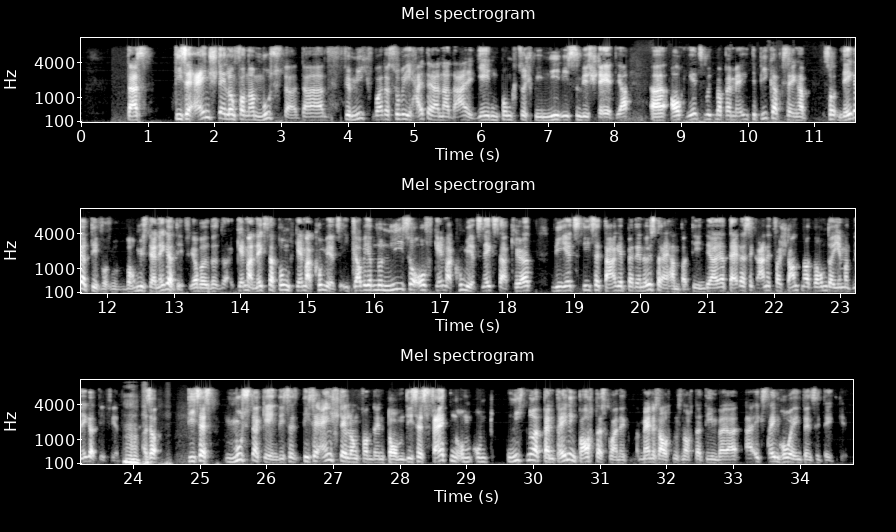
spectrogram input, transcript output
Dass diese Einstellung von einem Muster, da, für mich war das so wie heute ein Nadal, jeden Punkt zu spielen, nie wissen, wie es steht. Ja? Äh, auch jetzt, wo ich mal beim ATP Cup gesehen habe, so negativ. Warum ist der negativ? Ja, aber da- da- geh mal, nächster Punkt, geh mal, komm jetzt. Ich glaube, ich habe noch nie so oft, geh mal, komm jetzt, nächster gehört, wie jetzt diese Tage bei den Österreichern-Partien, der ja teilweise gar nicht verstanden hat, warum da jemand negativ wird. Mhm. Also dieses Mustergehen, diese, diese Einstellung von den Tom, dieses Fighten um, und nicht nur beim Training braucht das gar nicht, meines Erachtens noch der Team, weil er eine extrem hohe Intensität gibt.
